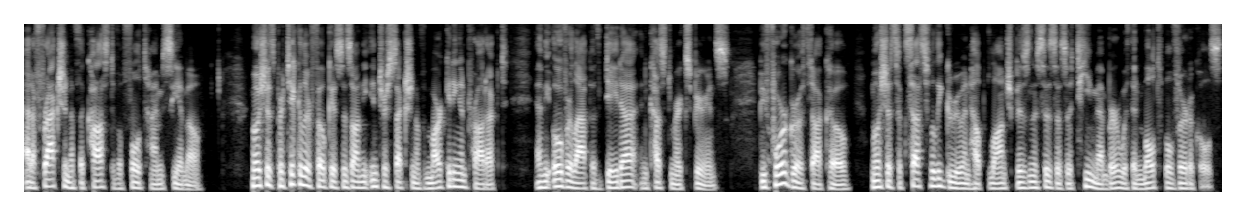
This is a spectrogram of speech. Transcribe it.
at a fraction of the cost of a full time CMO. Mosheh's particular focus is on the intersection of marketing and product and the overlap of data and customer experience. Before Grwth.co, Mosheh successfully grew and helped launch businesses as a team member within multiple verticals,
